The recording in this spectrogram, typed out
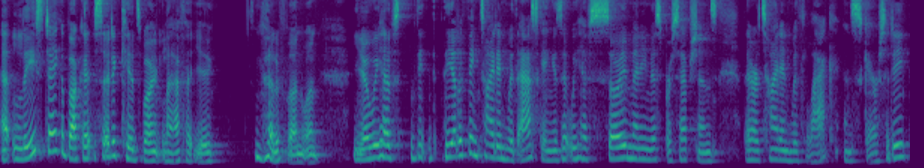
At least take a bucket so the kids won't laugh at you. Isn't that a fun one? You know, we have the, the other thing tied in with asking is that we have so many misperceptions that are tied in with lack and scarcity.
